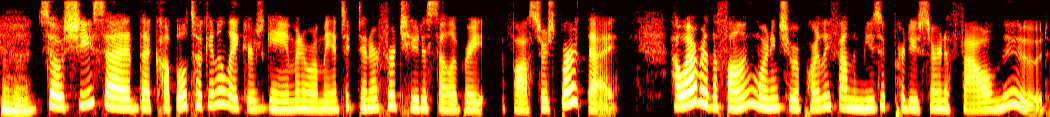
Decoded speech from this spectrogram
Mhm. So she said the couple took in a Lakers game and a romantic dinner for two to celebrate Foster's birthday. However, the following morning, she reportedly found the music producer in a foul mood.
